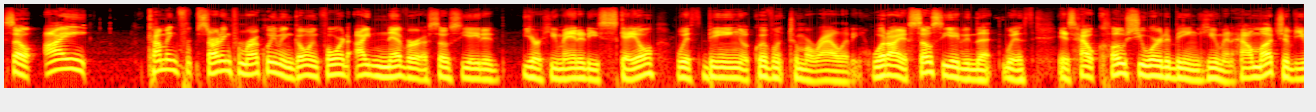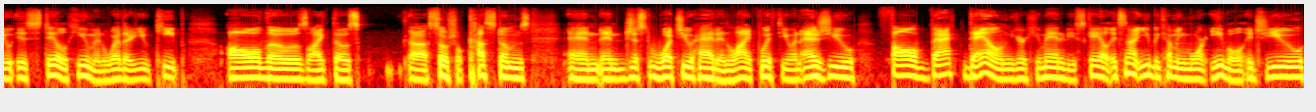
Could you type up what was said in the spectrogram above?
So I coming from starting from Requiem and going forward, I never associated your humanity scale with being equivalent to morality. What I associated that with is how close you were to being human, how much of you is still human, whether you keep all those like those uh, social customs and and just what you had in life with you, and as you fall back down your humanity scale, it's not you becoming more evil, it's you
